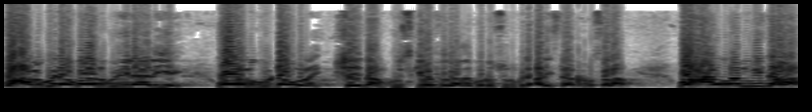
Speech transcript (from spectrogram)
Waxaa lagu yidhaha waa lagu ilaaliyey waa lagu dhowray. Shaydaanku iskaga fogaada buu rasulku yidhi alayhi salaatu wasalaam waxaa la mid ah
